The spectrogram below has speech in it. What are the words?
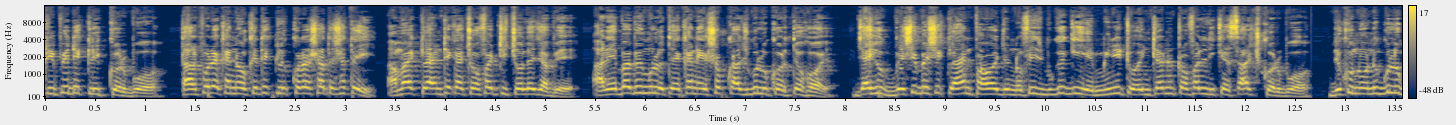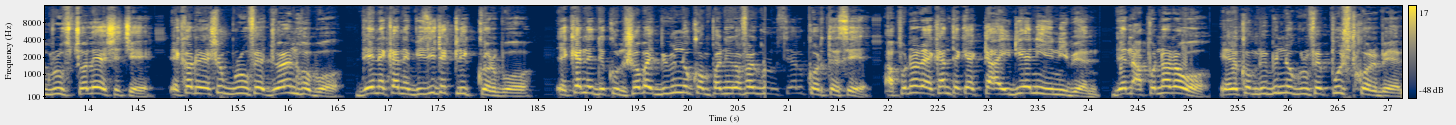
প্রিপেডে ক্লিক করব। তারপর এখানে ওকেতে ক্লিক করার সাথে সাথেই আমার ক্লায়েন্টের কাছে অফারটি চলে যাবে আর এভাবে মূলত এখানে এসব কাজগুলো করতে হয় যাই হোক বেশি বেশি ক্লায়েন্ট পাওয়ার জন্য ফেসবুকে গিয়ে মিনিট ও ইন্টারনেট অফার লিখে সার্চ করব। দেখুন, অনেকগুলো গ্রুপ চলে এসেছে এখানে এসব গ্রুপে জয়েন হব দেন এখানে ভিজিটে ক্লিক করব। এখানে দেখুন, সবাই বিভিন্ন কোম্পানির অফারগুলো সেল করতেছে। আপনারা এখান থেকে একটা আইডিয়া নিয়ে নিবেন। দেন আপনারাও এরকম বিভিন্ন গ্রুপে পোস্ট করবেন।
